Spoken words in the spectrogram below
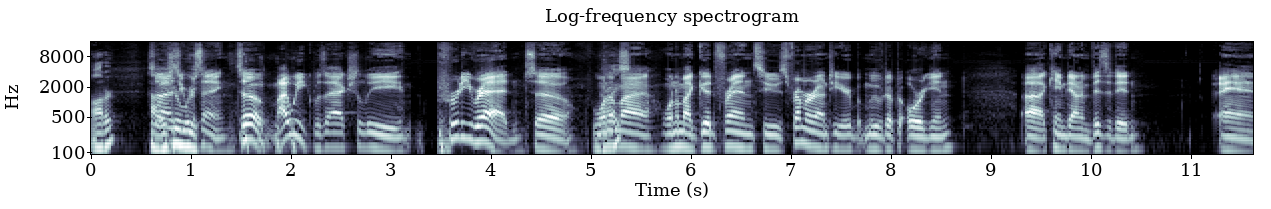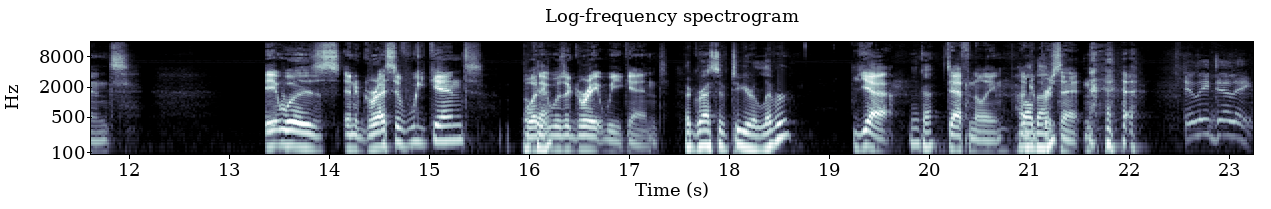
Otter. How So was as your you were week? saying, so my week was actually pretty rad. So one of my one of my good friends who's from around here but moved up to Oregon uh, came down and visited, and it was an aggressive weekend, but Okay. it was a great weekend. Aggressive to your liver? Yeah, Okay. definitely, hundred done. percent. Dilly dilly.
